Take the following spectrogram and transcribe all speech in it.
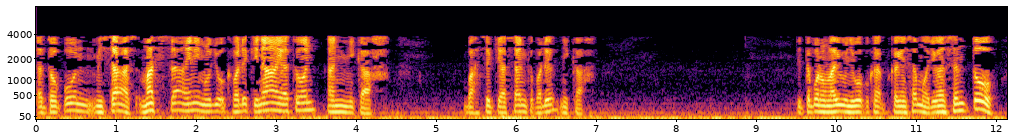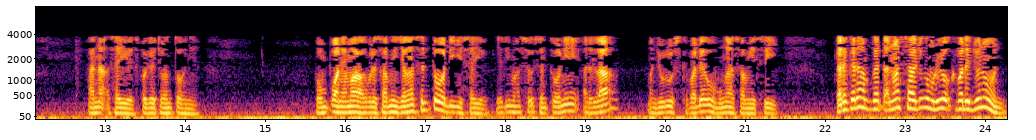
ataupun misas. Masa ini merujuk kepada kinayatun an nikah. Bahasa kiasan kepada nikah. Kita pun orang Melayu menyebut perkara yang sama. Jangan sentuh anak saya sebagai contohnya. Perempuan yang marah kepada suami, jangan sentuh diri saya. Jadi maksud sentuh ni adalah menjurus kepada hubungan suami isteri. Kadang-kadang perkataan masal juga merujuk kepada junun.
